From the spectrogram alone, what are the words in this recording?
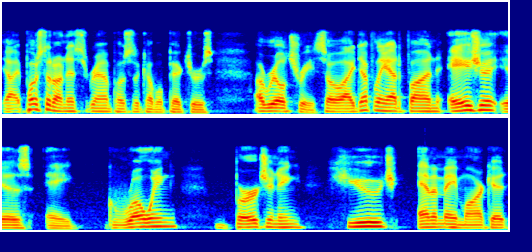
yeah, I posted on Instagram, posted a couple pictures. A real treat. So I definitely had fun. Asia is a growing, burgeoning, huge MMA market,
